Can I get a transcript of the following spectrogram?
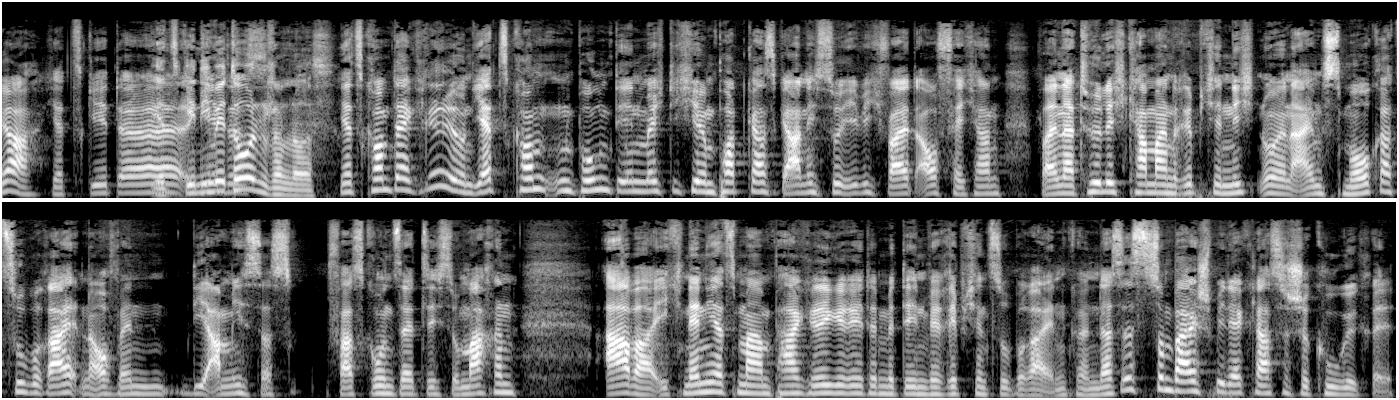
Ja, jetzt geht äh, Jetzt gehen die Methoden es- schon los. Jetzt kommt der Grill und jetzt kommt ein Punkt, den möchte ich hier im Podcast gar nicht so ewig weit auffächern, weil natürlich kann man Rippchen nicht nur in einem Smoker zubereiten, auch wenn die Amis das fast grundsätzlich so machen. Aber ich nenne jetzt mal ein paar Grillgeräte, mit denen wir Rippchen zubereiten können. Das ist zum Beispiel der klassische Kugelgrill.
